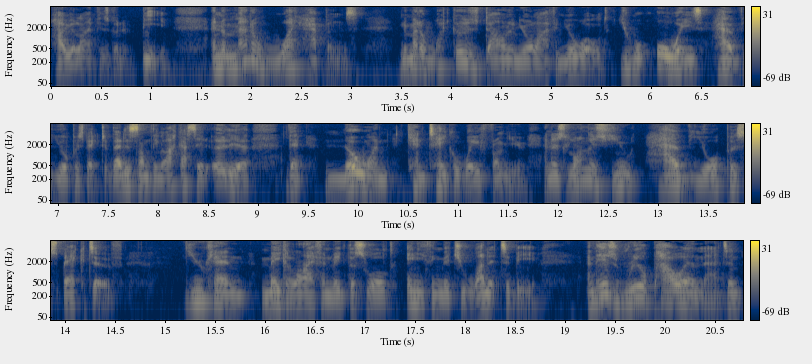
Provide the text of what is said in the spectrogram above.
how your life is going to be. And no matter what happens, no matter what goes down in your life, in your world, you will always have your perspective. That is something, like I said earlier, that no one can take away from you. And as long as you have your perspective, you can make life and make this world anything that you want it to be. And there's real power in that. And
